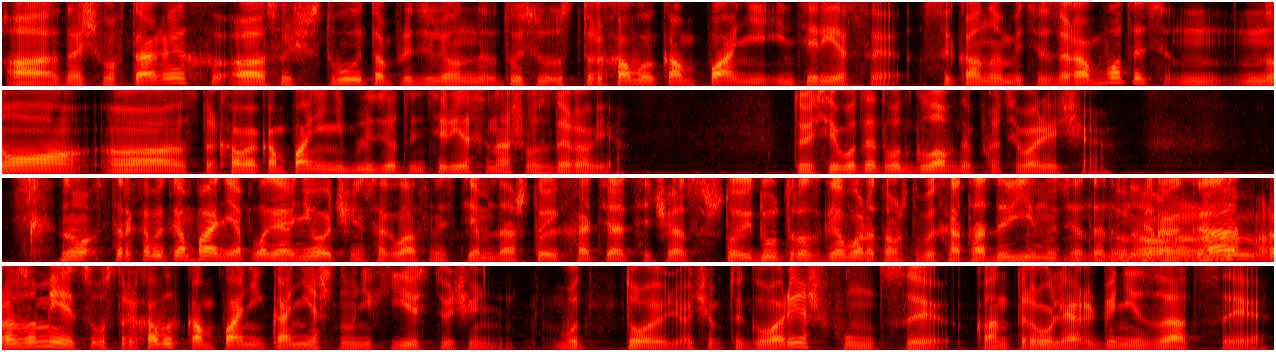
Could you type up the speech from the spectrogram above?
А, значит, во-вторых, а, существуют определенные, то есть у страховой компании интересы сэкономить и заработать, но а, страховая компания не блюдет интересы нашего здоровья. То есть и вот это вот главное противоречие. Но страховые компании, я полагаю, не очень согласны с тем, да, что их хотят сейчас, что идут разговоры о том, чтобы их отодвинуть от этого Но, пирога. Разум, разумеется, у страховых компаний, конечно, у них есть очень, вот то, о чем ты говоришь, функции контроля, организации,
